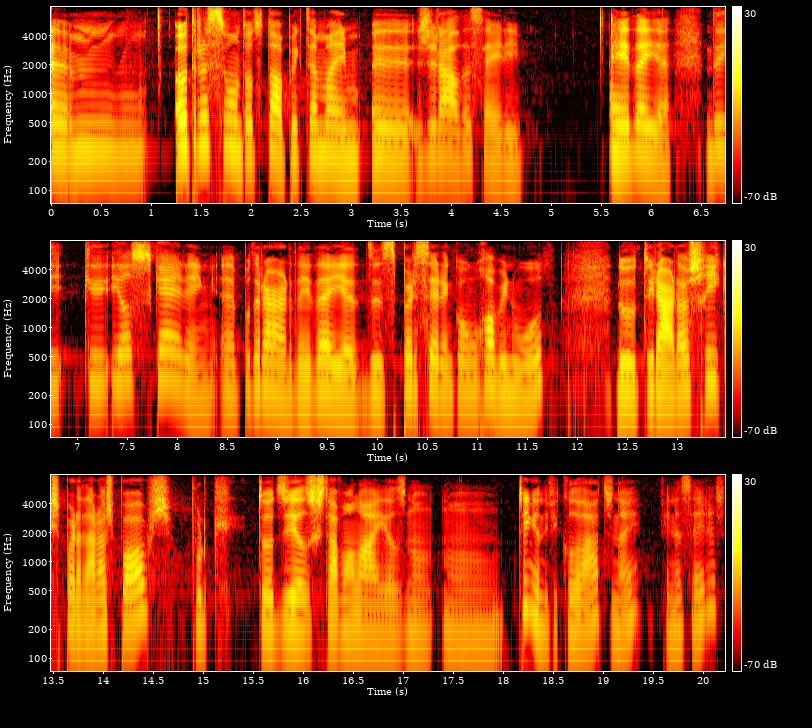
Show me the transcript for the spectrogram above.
Hum, outro assunto, outro tópico também eh, geral da série é a ideia de que eles querem apoderar da ideia de se parecerem com o Robin Hood, do tirar aos ricos para dar aos pobres, porque todos eles que estavam lá, eles não, não tinham dificuldades né, financeiras.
